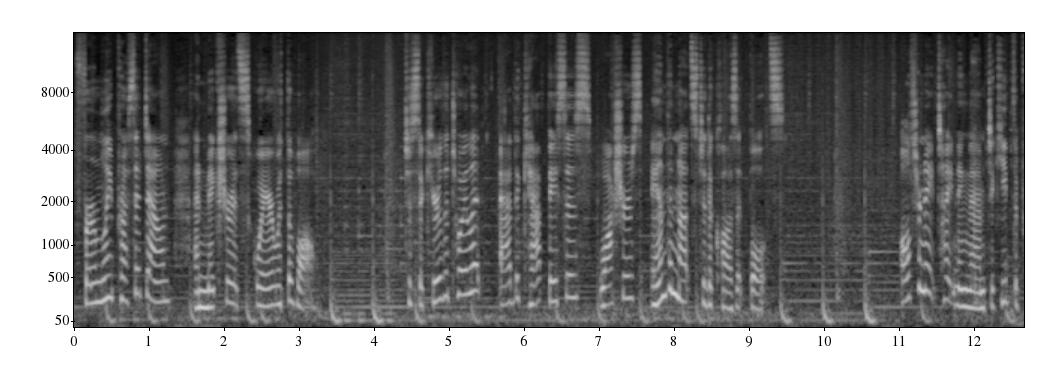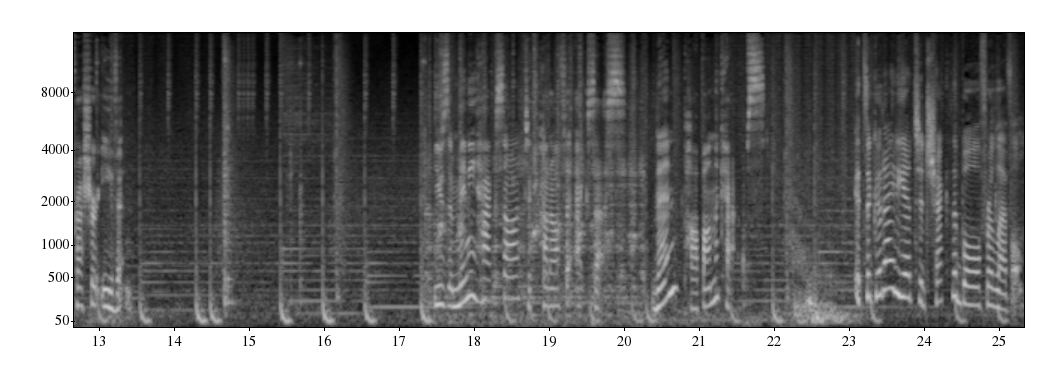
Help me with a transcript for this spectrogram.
Firmly press it down and make sure it's square with the wall. To secure the toilet, add the cap bases, washers, and the nuts to the closet bolts. Alternate tightening them to keep the pressure even. Use a mini hacksaw to cut off the excess. Then pop on the caps. It's a good idea to check the bowl for level.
